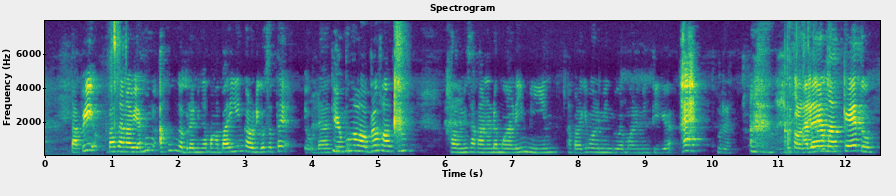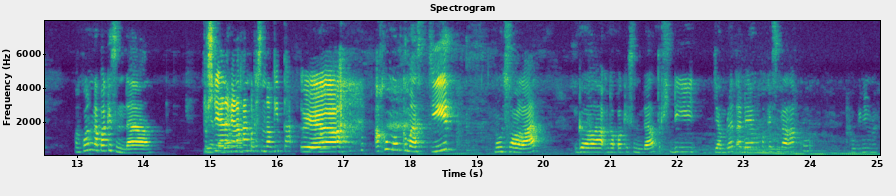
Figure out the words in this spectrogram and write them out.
Tapi pas Anawi emang aku nggak berani ngapa-ngapain kalau digosok teh ya udah dia gitu. mau ngelabrak langsung Kalau misalkan udah mualimin, apalagi mualimin dua, mualimin tiga, heh bener kalau ada yang make tuh. Aku kan nggak pakai sendal. Terus Ya, dia kadang enak-enakan pakai sendal kita. Iya. Aku mau ke masjid mau sholat nggak nggak pakai sendal terus di jambret ada yang pakai sendal aku. Aku gini mas?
